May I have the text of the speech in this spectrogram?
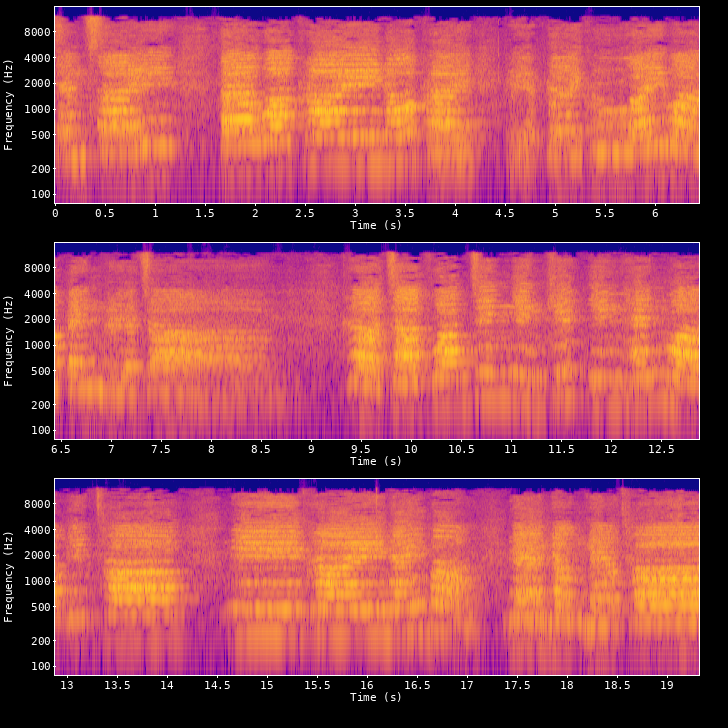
แจ่มใส แต่ว่าใครนอใคร เปรียบเปรยครูไว้ว่าเป็นเรือจา งข้าจากความจริงยิ่งคิดยิ่งเห็นว่าผิดทาง มีใครไหนบ้างแนะนำแนวทาง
